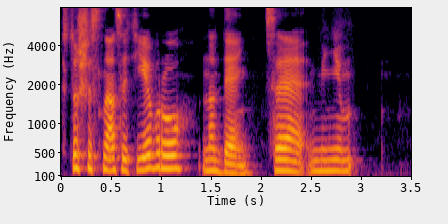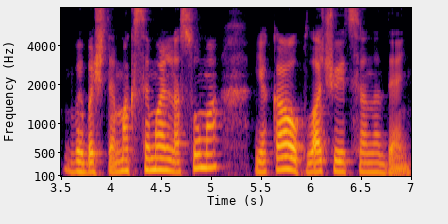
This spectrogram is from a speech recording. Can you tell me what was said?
116 євро на день. Це мінім, вибачте, максимальна сума, яка оплачується на день.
